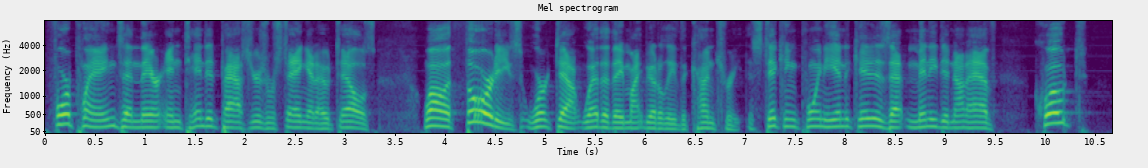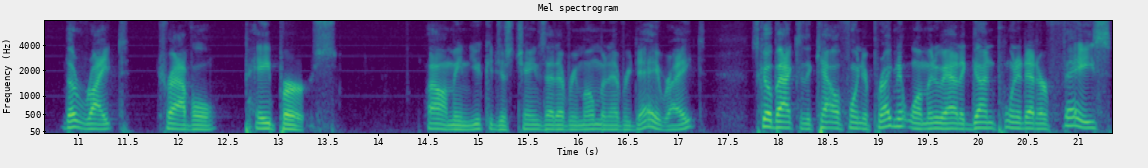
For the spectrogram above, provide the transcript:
four planes and their intended passengers were staying at hotels while authorities worked out whether they might be able to leave the country. The sticking point he indicated is that many did not have, quote, the right travel papers. Well, I mean, you could just change that every moment, every day, right? Let's go back to the California pregnant woman who had a gun pointed at her face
